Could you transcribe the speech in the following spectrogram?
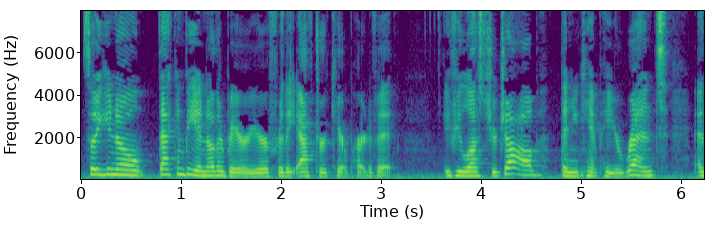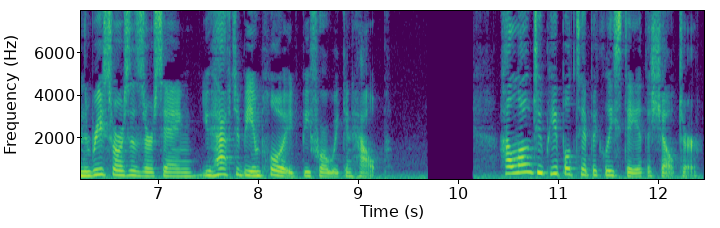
So, you know, that can be another barrier for the aftercare part of it. If you lost your job, then you can't pay your rent, and the resources are saying you have to be employed before we can help. How long do people typically stay at the shelter?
